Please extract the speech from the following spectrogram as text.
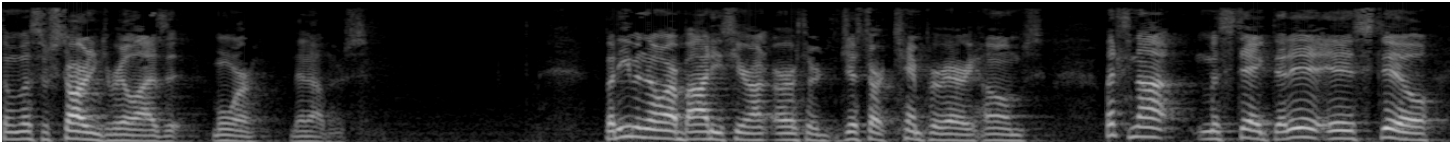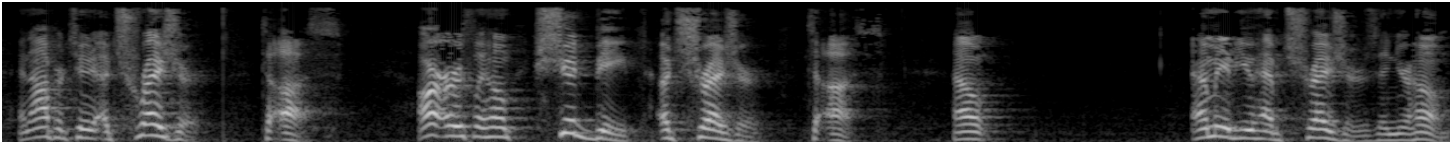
Some of us are starting to realize it more than others. But even though our bodies here on earth are just our temporary homes, let's not mistake that it is still an opportunity, a treasure to us. Our earthly home should be a treasure to us. Now, how many of you have treasures in your home?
